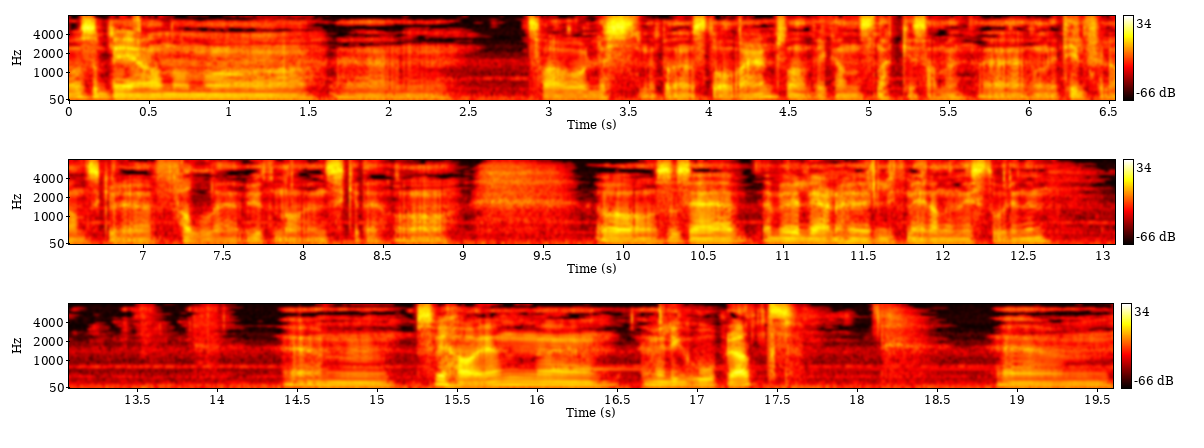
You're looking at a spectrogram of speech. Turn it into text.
Og så ber han om å eh, ta og løsne på den stålveieren, sånn at vi kan snakke sammen. Eh, sånn i tilfelle han skulle falle uten å ønske det. Og, og så sier jeg jeg vil veldig gjerne høre litt mer av den historien din. Um, så vi har en, uh, en, veldig god prat. Um,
